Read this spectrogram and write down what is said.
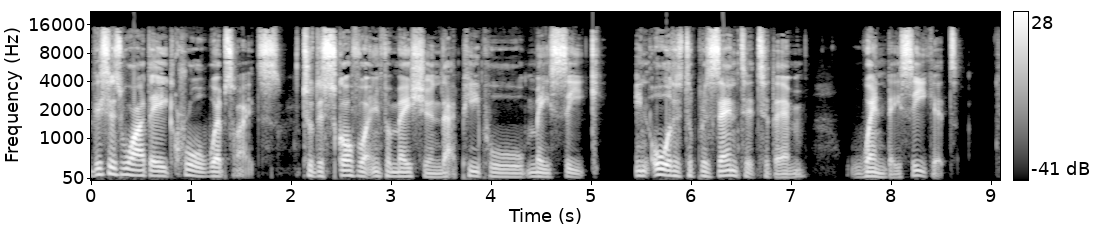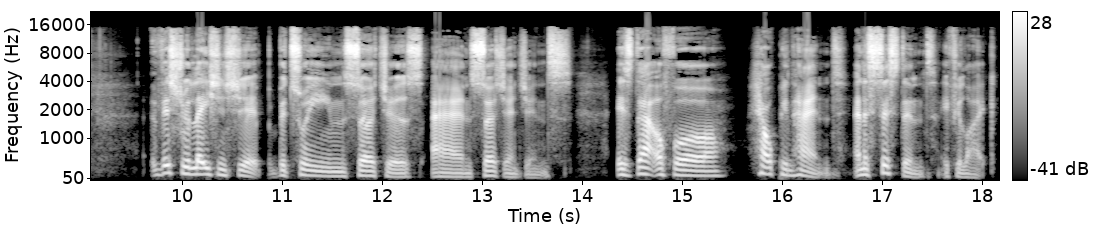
This is why they crawl websites to discover information that people may seek in order to present it to them when they seek it. This relationship between searchers and search engines is that of a helping hand, an assistant, if you like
